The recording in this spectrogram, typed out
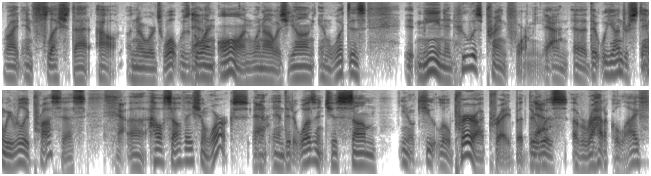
right and flesh that out. In other words, what was Yeah. going on when I was young, and what does it mean, and who was praying for me, Yeah. and uh, that we understand, we really process Yeah. uh, how salvation works, and, and that it wasn't just some you know cute little prayer I prayed, but there was a radical life.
